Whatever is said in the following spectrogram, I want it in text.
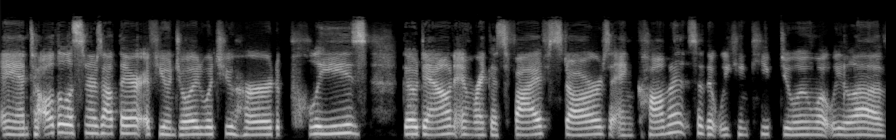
And to all the listeners out there, if you enjoyed what you heard, please go down and rank us five stars and comment so that we can keep doing what we love.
